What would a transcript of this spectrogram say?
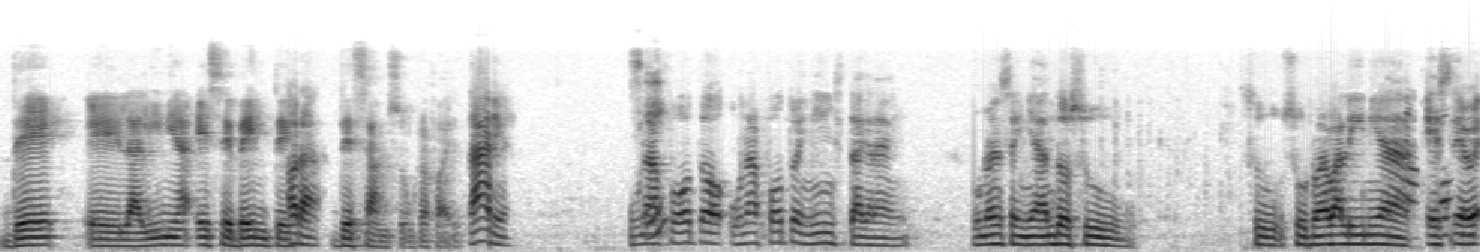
de eh, la línea S20 de Samsung, Rafael. Tania, una foto, una foto en Instagram, uno enseñando su su, nueva línea S,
